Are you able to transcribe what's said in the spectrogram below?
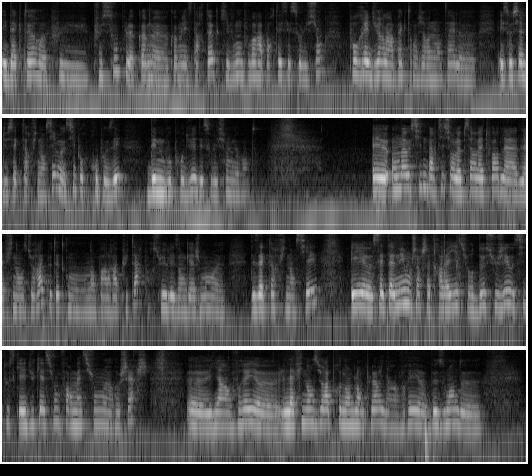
d'acteurs plus, plus souples comme, comme les startups qui vont pouvoir apporter ces solutions pour réduire l'impact environnemental et social du secteur financier, mais aussi pour proposer des nouveaux produits et des solutions innovantes on a aussi une partie sur l'Observatoire de la, finance durable, peut-être qu'on en parlera plus tard pour suivre les engagements euh, des acteurs financiers. Et euh, cette année, on cherche à travailler sur deux sujets aussi, tout ce qui est éducation, formation, euh, recherche. il y a un vrai, la finance durable prenant de l'ampleur, il y a un vrai besoin de,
